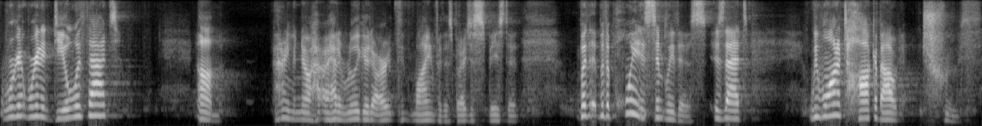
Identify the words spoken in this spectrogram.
we're gonna, we're gonna deal with that. Um, I don't even know how, I had a really good art line for this, but I just spaced it. But, but the point is simply this, is that we want to talk about truth.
